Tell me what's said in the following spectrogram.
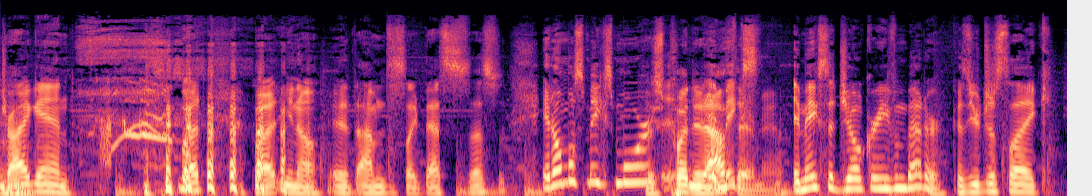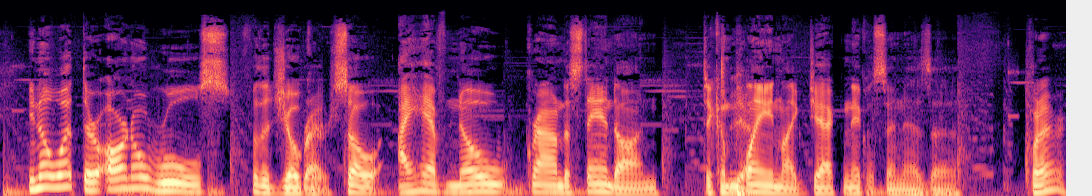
Try mm-hmm. again, but but you know, it, I'm just like that's that's. It almost makes more. He's putting it out makes, there, man. It makes the Joker even better because you're just like, you know what? There are no rules for the Joker, Right. so I have no ground to stand on to complain like Jack Nicholson as a whatever.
